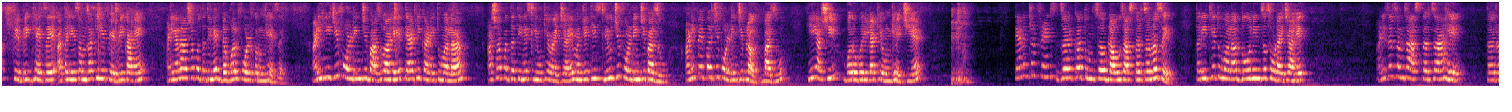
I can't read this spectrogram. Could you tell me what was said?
फेब्रिक घ्यायचंय. आता हे समजा की हे फेब्रिक आहे आणि याला अशा पद्धतीने डबल फोल्ड करून घ्यायचंय. आणि ही जी फोल्डिंगची बाजू आहे त्या ठिकाणी तुम्हाला अशा पद्धतीने स्लीव ठेवायची आहे. म्हणजे की स्लीवची फोल्डिंगची बाजू आणि पेपरची फोल्डिंगची ब्लाउज बाजू ही अशी बरोबरीला ठेवून घ्यायची आहे. त्यानंतर फ्रेंड्स जर का तुमचं ब्लाऊज अस्तरचं नसेल तर इथे तुम्हाला दोन इंच सोडायचे आहेत. आणि जर समजा अस्तरचं आहे तर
